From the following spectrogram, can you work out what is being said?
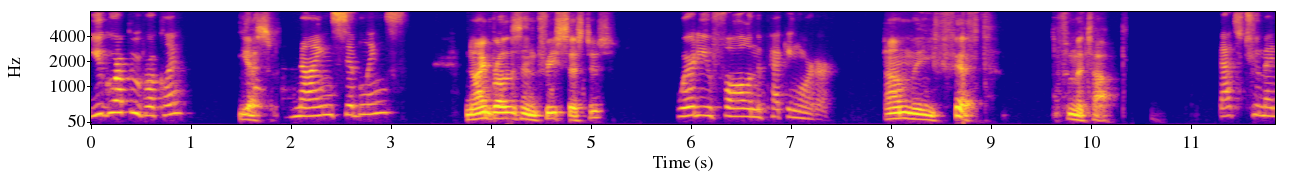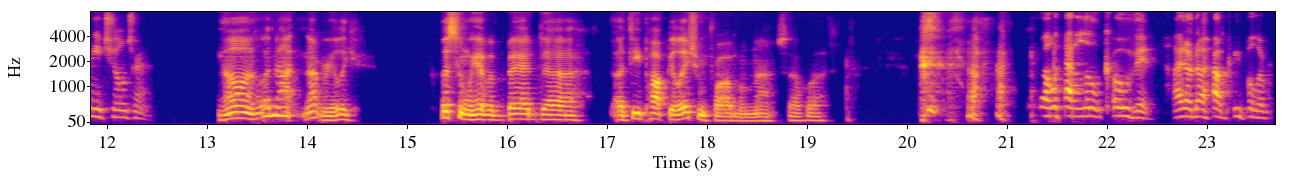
you grew up in Brooklyn. Yes. Nine siblings nine brothers and three sisters. Where do you fall in the pecking order? I'm the fifth from the top. That's too many children. No, not not really. Listen, we have a bad uh, a depopulation problem now. So, uh... well, we had a little COVID. I don't know how people are.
